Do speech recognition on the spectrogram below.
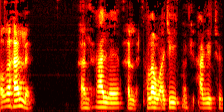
آقا حله حله حله حله الله عجيب حبيبتي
